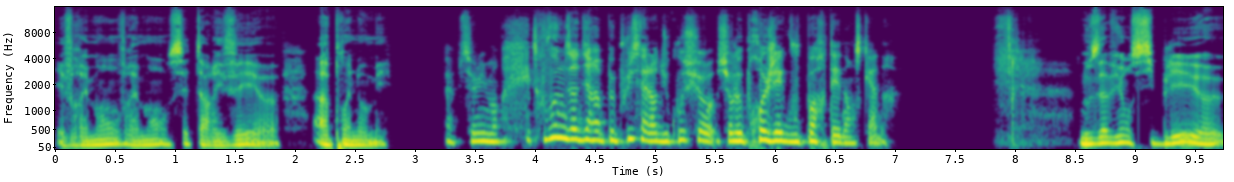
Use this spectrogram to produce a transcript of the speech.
Et vraiment vraiment c'est arrivé à point nommé. Absolument. Est-ce que vous nous en dire un peu plus alors du coup sur sur le projet que vous portez dans ce cadre? Nous avions ciblé euh,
